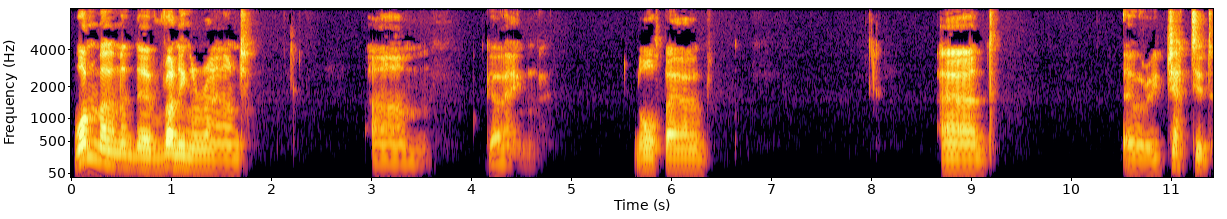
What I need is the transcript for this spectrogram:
One moment they're running around um, going northbound and they were ejected.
